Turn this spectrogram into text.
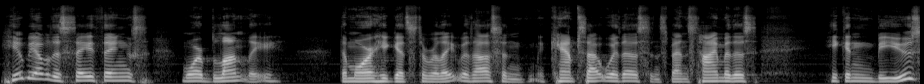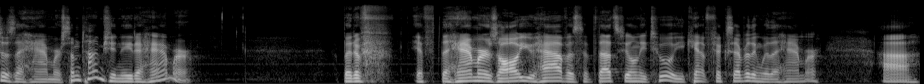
he'll be able to say things more bluntly the more he gets to relate with us and camps out with us and spends time with us. He can be used as a hammer. Sometimes you need a hammer. But if if the hammer is all you have, is if that's the only tool, you can't fix everything with a hammer. Uh, I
